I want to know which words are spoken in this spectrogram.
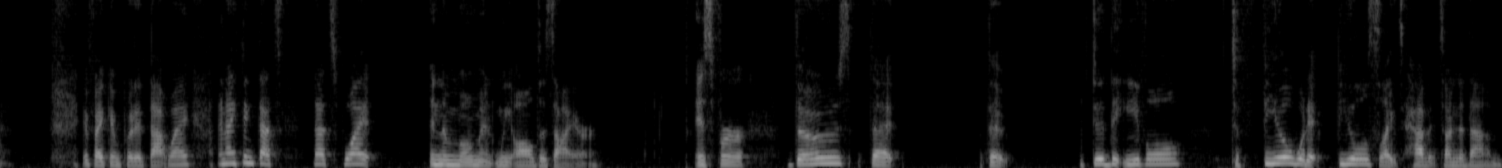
if I can put it that way. And I think that's that's what in the moment we all desire is for those that that did the evil to feel what it feels like to have it done to them.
